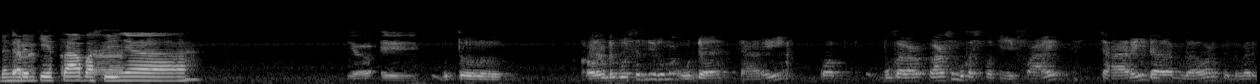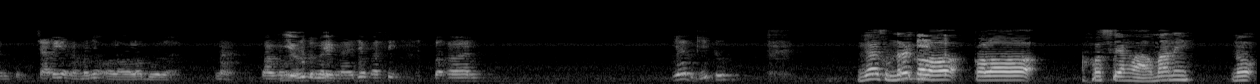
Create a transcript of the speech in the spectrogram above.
Dengerin kita pastinya. yo eh Betul. Kalau udah bosen di rumah, udah cari pot, buka lang- langsung buka Spotify, cari dalam gawang tuh dengerin tuh cari yang namanya olah-olah bola nah langsung Yo, lu dengerin aja pasti bakalan ya begitu Enggak, sebenarnya kalau kalau host yang lama nih, Nu,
